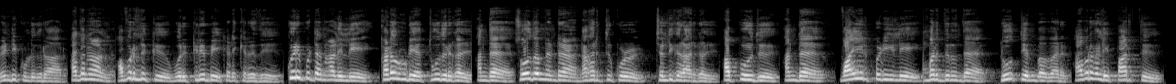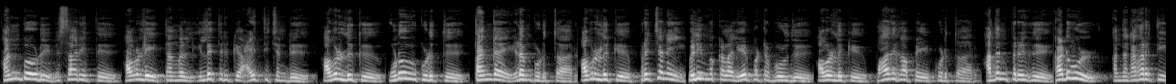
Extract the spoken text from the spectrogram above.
வேண்டிக் கொள்கிறார் அதனால் அவர்களுக்கு ஒரு கிருபை கிடைக்கிறது. குறிப்பிட்ட நாளிலே கடவுளுடைய தூதர்கள் அந்த சோதம் என்ற நகரத்துக்குள் செல்லுகிறார்கள் அப்போது அந்த வாயிற்படியிலே அமர்ந்திருந்த லூத் என்பவர் அவர்களை பார்த்து அன்போடு விசாரித்து அவர்களை தங்கள் இல்லத்திற்கு அழைத்து சென்று அவர்களுக்கு உணவு கொடுத்து தங்க இடம் கொடுத்தார். அவர்களுக்கு பிரச்சனை வெளிமக்களால் ஏற்பட்ட போது அவர்களுக்கு பாதுகாப்பை கொடுத்தார். அதன் பிறகு கடவுள் அந்த நகரத்தை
